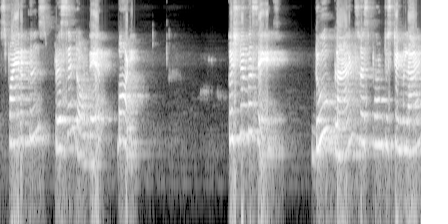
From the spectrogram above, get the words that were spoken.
spiracles present on their body. Question number 6. Do plants respond to stimuli?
